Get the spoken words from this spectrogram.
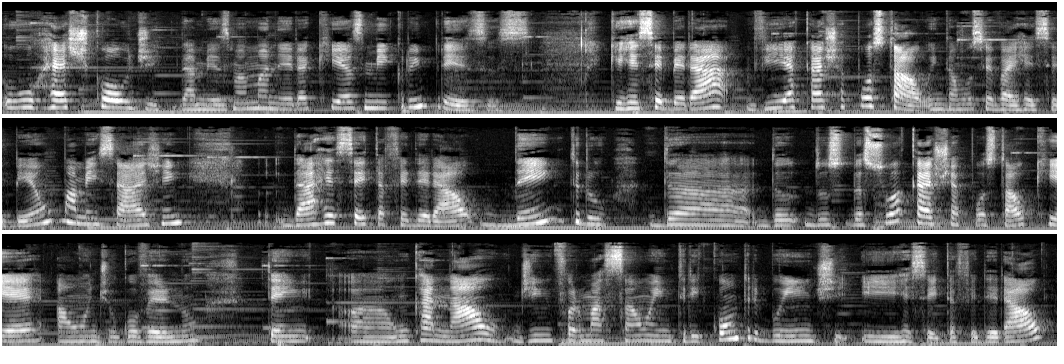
o hash code, da mesma maneira que as microempresas que receberá via caixa postal. Então você vai receber uma mensagem da Receita Federal dentro da, do, do, da sua caixa postal, que é onde o governo tem uh, um canal de informação entre contribuinte e Receita Federal.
